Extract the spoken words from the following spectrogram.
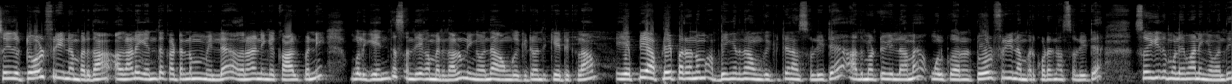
ஸோ இது டோல் ஃப்ரீ நம்பர் தான். அதனால் எந்த கட்டணமும் இல்லை. அதனால் நீங்கள் கால் பண்ணி உங்களுக்கு எந்த சந்தேகம் இருந்தாலும் நீங்கள் வந்து அவங்கக்கிட்ட வந்து கேட்டுக்கலாம். எப்படி அப்ளை பண்ணணும் அப்படிங்கிறத அவங்கக்கிட்ட நான் சொல்லிட்டேன். அது மட்டும் இல்லாமல் உங்களுக்கு வர டோல் ஃப்ரீ நம்பர் கூட நான் சொல்லிட்டேன் ஸோ இது மூலயமா நீங்கள் வந்து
